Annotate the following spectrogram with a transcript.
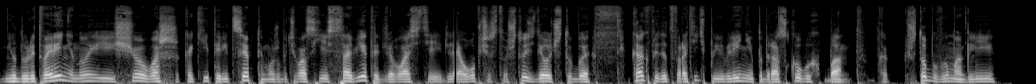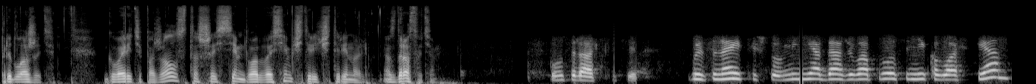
неудовлетворение, но и еще ваши какие-то рецепты. Может быть, у вас есть советы для властей, для общества, что сделать, чтобы как предотвратить появление подростковых банд? Как, что бы вы могли предложить? Говорите, пожалуйста, 67227-440. Здравствуйте. Здравствуйте. Вы знаете, что у меня даже вопросы не к властям,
